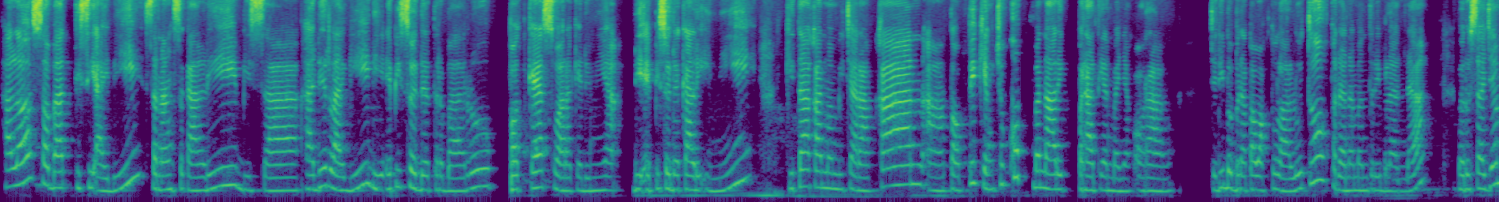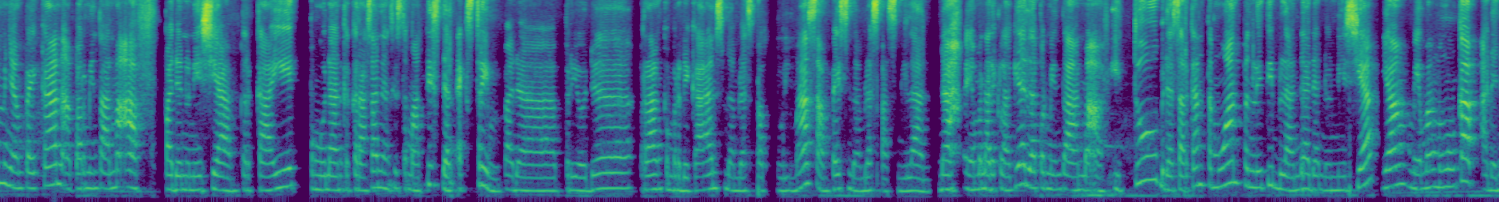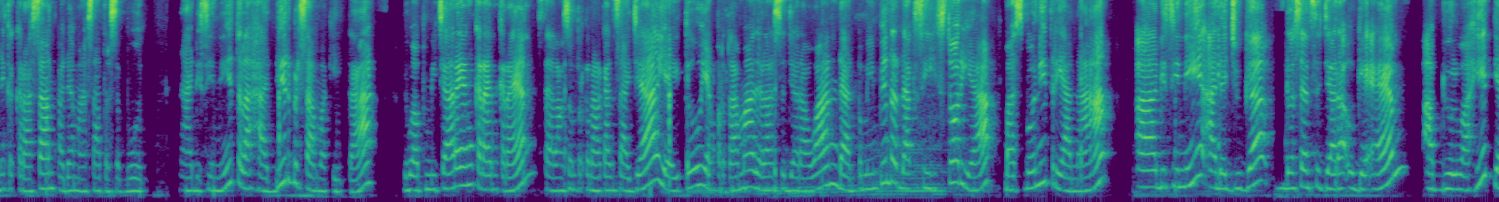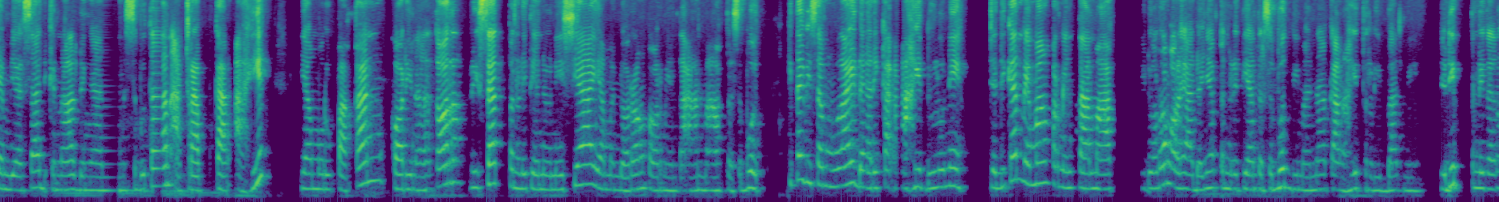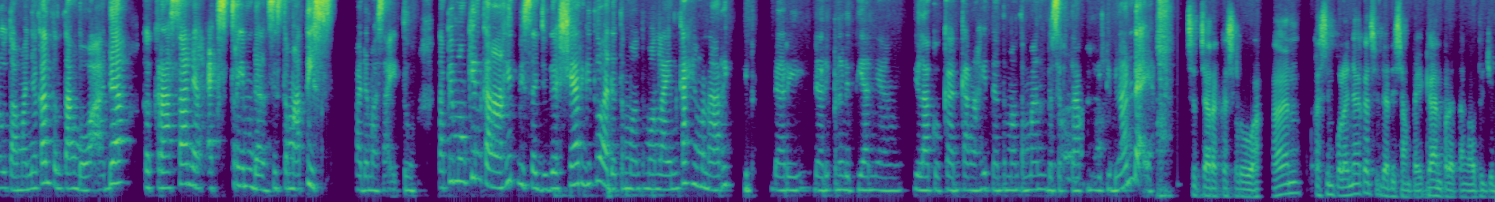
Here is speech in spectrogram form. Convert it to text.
Halo Sobat TCID, senang sekali bisa hadir lagi di episode terbaru podcast Suara Akademia. Di episode kali ini, kita akan membicarakan uh, topik yang cukup menarik perhatian banyak orang. Jadi beberapa waktu lalu tuh Perdana Menteri Belanda baru saja menyampaikan permintaan maaf pada Indonesia terkait penggunaan kekerasan yang sistematis dan ekstrim pada periode Perang Kemerdekaan 1945 sampai 1949. Nah, yang menarik lagi adalah permintaan maaf itu berdasarkan temuan peneliti Belanda dan Indonesia yang memang mengungkap adanya kekerasan pada masa tersebut. Nah, di sini telah hadir bersama kita dua pembicara yang keren-keren. Saya langsung perkenalkan saja, yaitu yang pertama adalah sejarawan dan pemimpin redaksi Historia, Mas Boni Triana. Uh, di sini ada juga dosen sejarah UGM, Abdul Wahid, yang biasa dikenal dengan sebutan akrab Kang Ahid, yang merupakan koordinator riset penelitian Indonesia yang mendorong permintaan maaf tersebut. Kita bisa mulai dari Kang Ahid dulu nih. Jadi kan memang permintaan maaf didorong oleh adanya penelitian tersebut di mana Kang Ahid terlibat nih. Jadi penelitian utamanya kan tentang bahwa ada kekerasan yang ekstrim dan sistematis pada masa itu. Tapi mungkin Kang Ahid bisa juga share gitu ada teman-teman lainkah yang menarik gitu dari dari penelitian yang dilakukan Kang Ahid dan teman-teman beserta peneliti Belanda ya. Secara keseluruhan kesimpulannya kan sudah disampaikan pada tanggal 17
